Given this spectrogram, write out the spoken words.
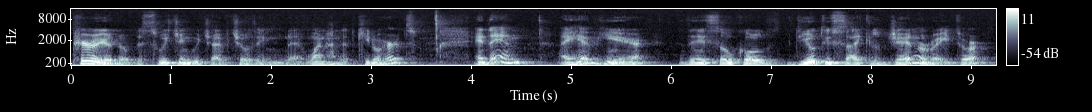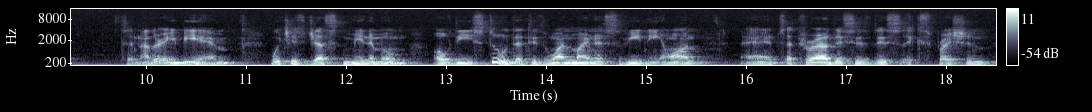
period of the switching, which I've chosen uh, 100 kilohertz. And then I have here the so-called duty cycle generator. It's another ABM, which is just minimum of these two, that is 1 minus VD on, etc. This is this expression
